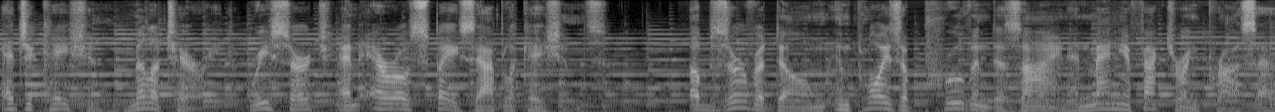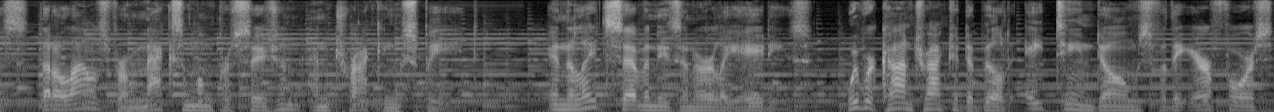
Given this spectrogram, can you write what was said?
education, military, research, and aerospace applications. Observadome employs a proven design and manufacturing process that allows for maximum precision and tracking speed. In the late 70s and early 80s, we were contracted to build 18 domes for the Air Force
